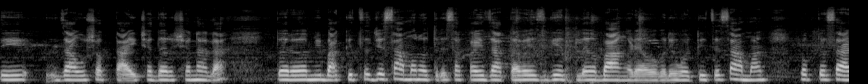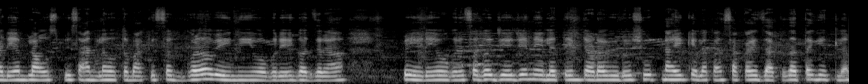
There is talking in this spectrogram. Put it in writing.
ते जाऊ शकता आईच्या दर्शनाला. तर मी बाकीचं जे सामान होतं ते सकाळी जाता वेळेस घेतलं. बांगड्या वगैरे वटीचं सामान. फक्त साडी आणि ब्लाऊज पीस आणलं होतं. बाकी सगळं वेणी वगैरे गजरा पेढे वगैरे सगळं जे जे नेलं ते तेवढा व्हिडिओ शूट नाही केला. कारण सकाळी जाता जाता घेतलं.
